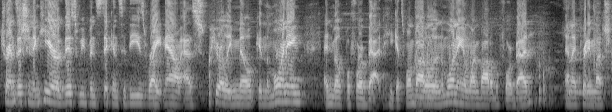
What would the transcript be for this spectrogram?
transitioning here, this we've been sticking to these right now as purely milk in the morning and milk before bed. He gets one bottle in the morning and one bottle before bed, and I pretty much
